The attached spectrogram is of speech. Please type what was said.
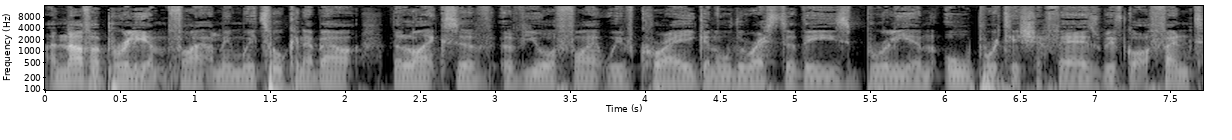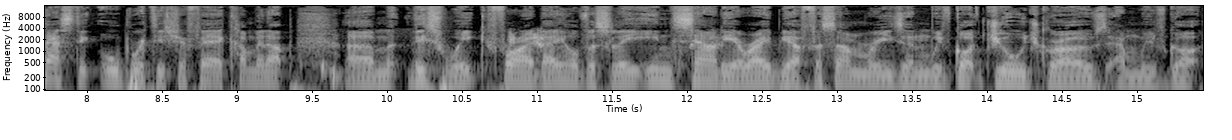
another brilliant fight. I mean, we're talking about the likes of, of your fight with Craig and all the rest of these brilliant all British affairs. We've got a fantastic all British affair coming up um, this week, Friday, obviously, in Saudi Arabia for some reason. We've got George Groves and we've got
